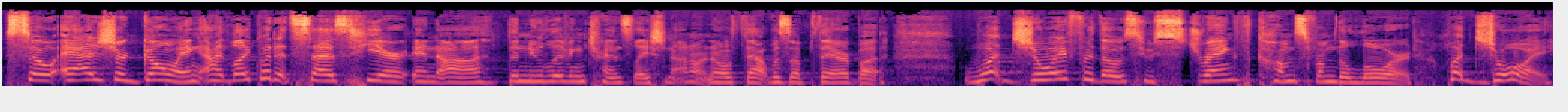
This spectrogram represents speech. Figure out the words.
So as you're going, I like what it says here in uh, the New Living Translation. I don't know if that was up there, but what joy for those whose strength comes from the Lord. What joy.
